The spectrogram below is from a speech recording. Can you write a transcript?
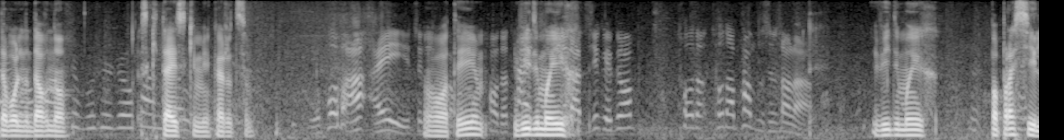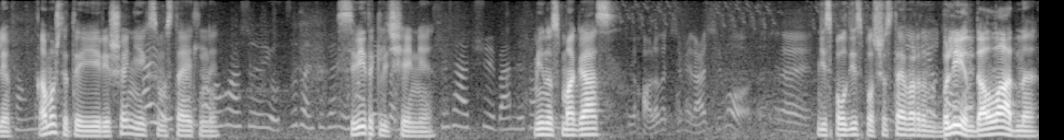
довольно давно. С китайскими, кажется. Вот, и, видимо, их... Видимо, их попросили. А может, это и решение их самостоятельное. Свиток лечения. Минус магаз. Диспол, диспол, шестая вардан. Блин, да ладно.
